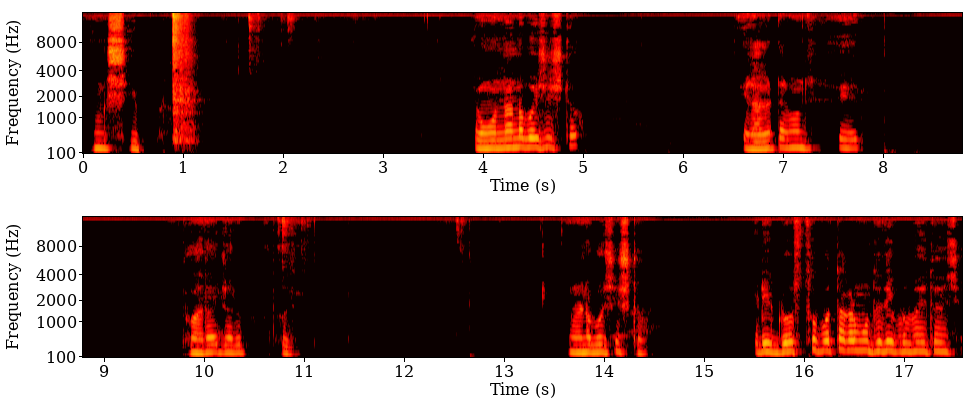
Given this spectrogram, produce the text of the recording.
এবং শিপ্রা এবং অন্যান্য বৈশিষ্ট্য। এর আগেরটার মধ্যে ধোয়ারা জলপ্রপাত অন্যান্য বৈশিষ্ট্য, এটি গ্রস্ত উপত্যকার মধ্যে দিয়ে প্রবাহিত হয়েছে।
